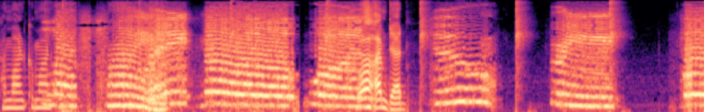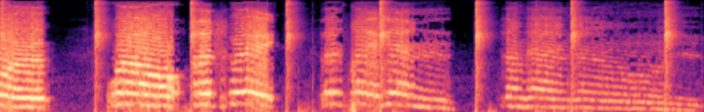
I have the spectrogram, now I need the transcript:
Come on, come on. Let's play. Go. One, Well, I'm dead. two, three, four. Wow, that's great. Let's play again. Sometime soon.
